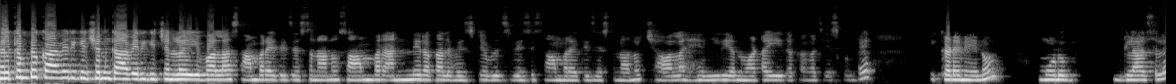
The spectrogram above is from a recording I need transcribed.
Welcome to Kaveri kitchen. Kaveri కిచెన్లో ఇవాళ సాంబార్ అయితే చేస్తున్నాను. సాంబార్ అన్ని రకాల వెజిటేబుల్స్ వేసి సాంబార్ అయితే చేస్తున్నాను. చాలా హెల్దీ అన్నమాట ఈ రకంగా చేసుకుంటే. ఇక్కడ నేను మూడు గ్లాసుల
